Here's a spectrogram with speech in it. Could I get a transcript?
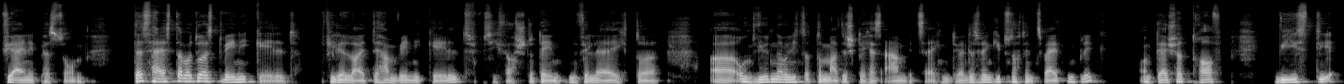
für eine Person. Das heißt aber, du hast wenig Geld. Viele Leute haben wenig Geld, sich auch Studenten vielleicht, oder, äh, und würden aber nicht automatisch gleich als arm bezeichnet werden. Deswegen gibt es noch den zweiten Blick und der schaut drauf, wie ist die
